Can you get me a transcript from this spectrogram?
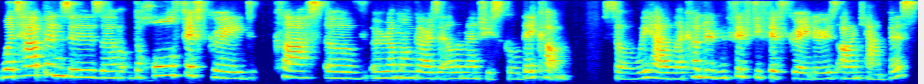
what happens is uh, the whole fifth grade class of Ramon Garza Elementary School, they come. So we have like 150 fifth graders on campus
